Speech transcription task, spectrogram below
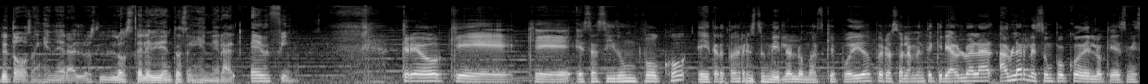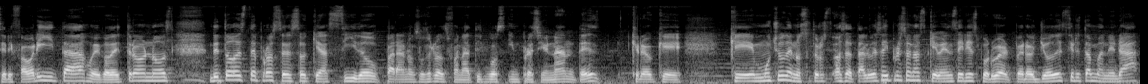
de todos en general, los, televidentes en general. En fin, creo que, que este ha sido un poco, he tratado de resumirlo lo más que he podido, pero solamente quería hablar, hablarles un poco de lo que es mi serie favorita, Juego de Tronos, de todo este proceso que ha sido para nosotros los fanáticos impresionante. Creo que, que muchos de nosotros, o sea, tal vez hay personas que ven series por ver, pero yo de cierta manera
